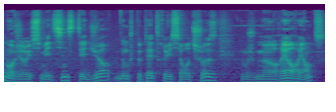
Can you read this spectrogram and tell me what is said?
bon j'ai réussi médecine c'était dur donc je peux peut-être réussir autre chose donc je me réoriente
